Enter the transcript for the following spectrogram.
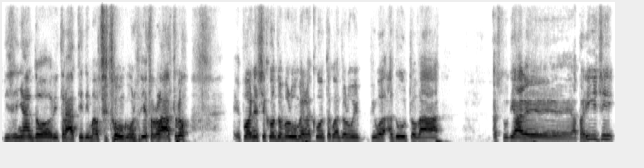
disegnando ritratti di Mao Zedong uno dietro l'altro e poi nel secondo volume racconta quando lui più adulto va a studiare a Parigi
